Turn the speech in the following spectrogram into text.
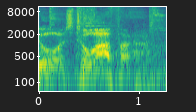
Yours to offer.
